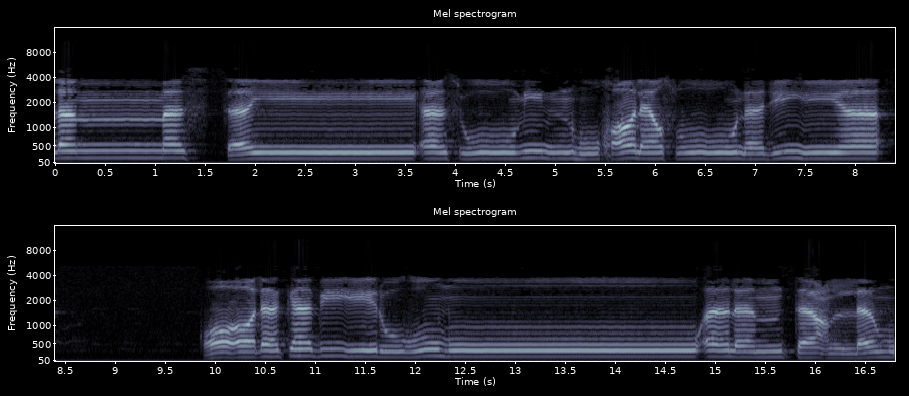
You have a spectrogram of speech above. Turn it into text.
فلما استيئسوا منه خلصوا نجيا. قال كبيرهم ألم تعلموا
